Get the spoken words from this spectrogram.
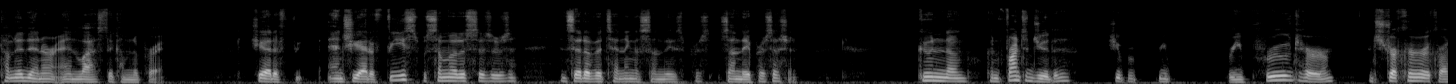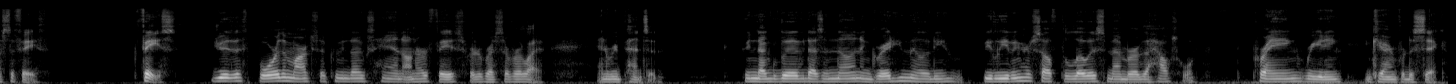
come to dinner and last to come to pray. She had a fe- and she had a feast with some of the sisters instead of attending a Sunday's Sunday procession. Kundung confronted Judith. She re- reproved her and struck her across the face. Face. Judith bore the marks of Kundug's hand on her face for the rest of her life and repented. Kundug lived as a nun in great humility, believing herself the lowest member of the household, praying, reading, and caring for the sick.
